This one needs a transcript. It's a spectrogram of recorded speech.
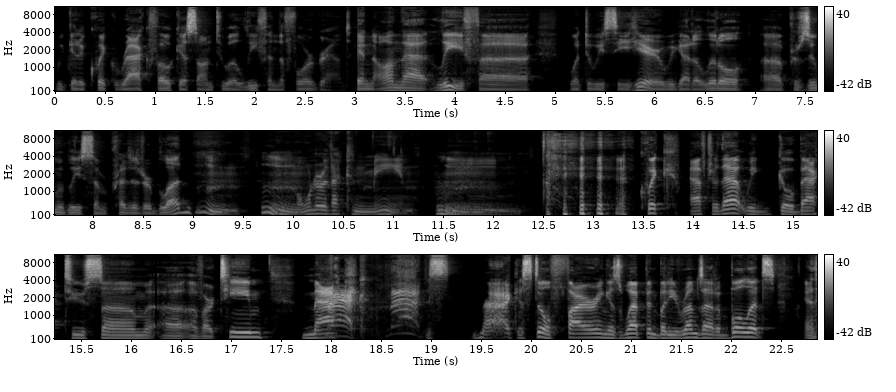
we get a quick rack focus onto a leaf in the foreground. And on that leaf, uh, what do we see here? We got a little, uh, presumably some predator blood. hmm. Hmm. i wonder what that can mean Hmm. Quick after that, we go back to some uh, of our team. Mac, Mac! Is, Mac is still firing his weapon, but he runs out of bullets. And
